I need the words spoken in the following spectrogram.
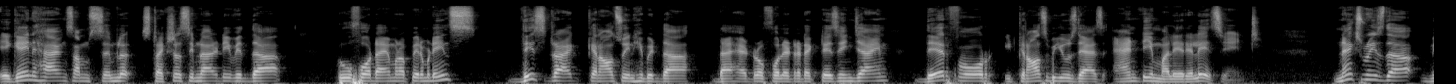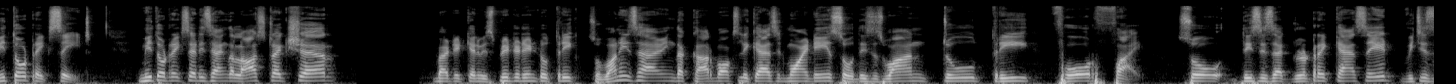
again having some similar structural similarity with the 2,4 diaminopyrimidines this drug can also inhibit the dihydrofolate reductase enzyme. Therefore it can also be used as anti-malarial agent. Next one is the methotrexate. Methotrexate is having the last structure but it can be split into three. So one is having the carboxylic acid moiety so this is one two three four five so this is a glutaric acid which is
